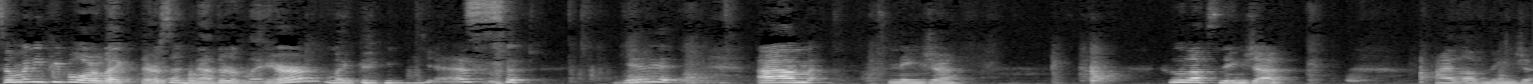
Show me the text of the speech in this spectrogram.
So many people are like, there's another layer? I'm like, yes. Get it. Um, NingXia. Who loves NingXia? I love NingXia.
